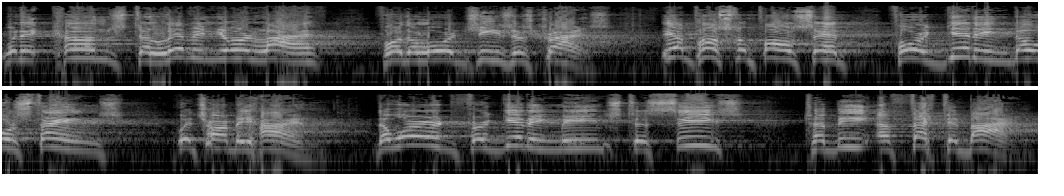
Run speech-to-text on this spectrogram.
when it comes to living your life for the Lord Jesus Christ. The Apostle Paul said, forgetting those things which are behind. The word forgetting means to cease to be affected by.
